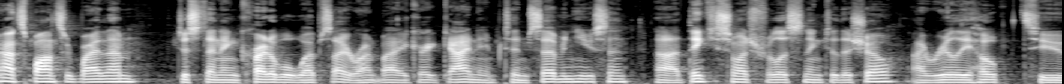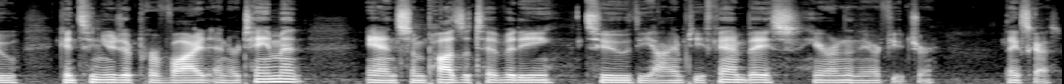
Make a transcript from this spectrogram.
Not sponsored by them, just an incredible website run by a great guy named Tim Sevenhuysen. Uh, thank you so much for listening to the show. I really hope to continue to provide entertainment and some positivity to the IMT fan base here in the near future. Thanks, guys.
